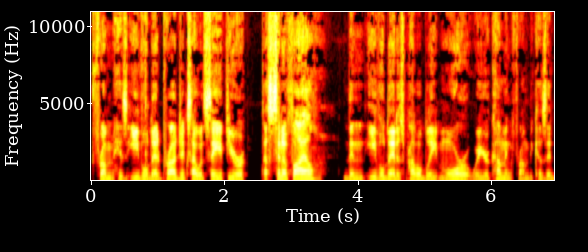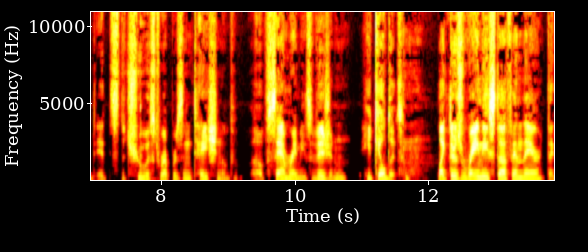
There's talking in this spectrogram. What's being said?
from his Evil Dead projects. I would say if you're a cinephile, then Evil Dead is probably more where you're coming from because it, it's the truest representation of of Sam Raimi's vision. He killed it. Like there's Raimi stuff in there that,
